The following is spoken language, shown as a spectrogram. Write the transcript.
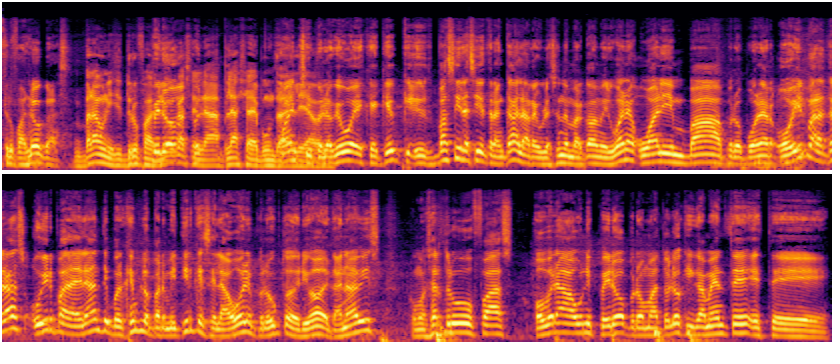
trufas locas. Brownies y trufas Pero- locas en la playa de Punta del Juanchi, Diablo. pero lo que voy es que, que- que va a seguir así de trancada la regulación del mercado de marihuana o alguien va a proponer o ir para atrás o ir para adelante y, por ejemplo, permitir que se elabore productos derivados de cannabis, como hacer trufas o brownies, pero bromatológicamente este,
